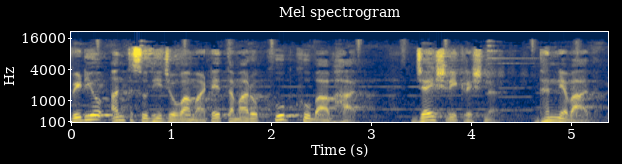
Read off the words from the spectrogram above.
વિડિયો અંત સુધી જોવા માટે તમારો ખૂબ ખૂબ આભાર. જય શ્રી કૃષ્ણ. ધન્યવાદ.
